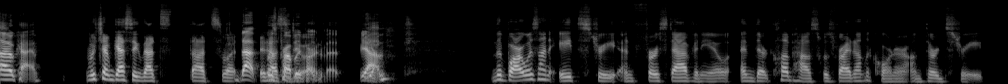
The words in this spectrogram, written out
okay. Which I'm guessing that's that's what That it was probably part with. of it. Yeah. The bar was on 8th Street and 1st Avenue, and their clubhouse was right on the corner on 3rd Street.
